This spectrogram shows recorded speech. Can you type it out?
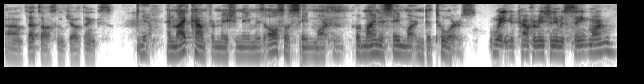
um, that's awesome, Joe. Thanks. Yeah and my confirmation name is also Saint Martin, but mine is Saint Martin de Tours. Wait, your confirmation name is Saint Martin?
